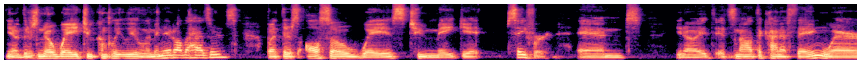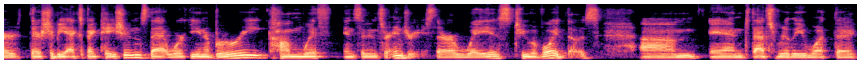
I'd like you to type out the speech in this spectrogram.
you know, there's no way to completely eliminate all the hazards, but there's also ways to make it safer. And you know, it, it's not the kind of thing where there should be expectations that working in a brewery come with incidents or injuries. There are ways to avoid those, um, and that's really what the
